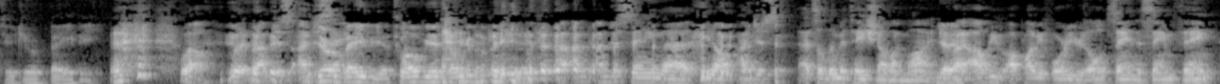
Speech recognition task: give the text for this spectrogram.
Dude, you're a baby. well, but, but I'm just, I'm just you're saying, a baby. You're 12 years younger than me. I'm, I'm just saying that you know I just that's a limitation on my mind. Yeah, yeah. Right? I'll be I'll probably be 40 years old saying the same thing,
